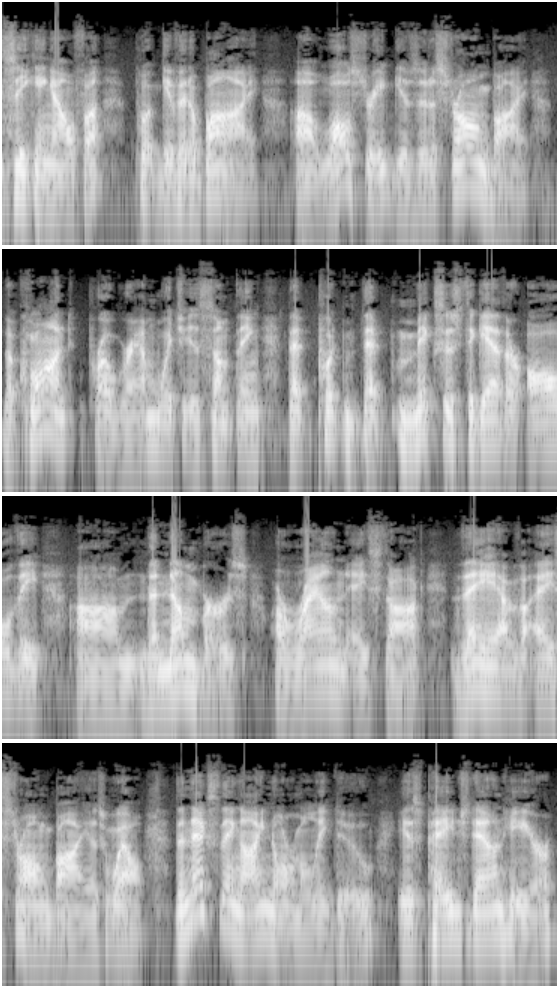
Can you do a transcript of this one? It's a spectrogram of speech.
Seeking Alpha put give it a buy. Uh, Wall Street gives it a strong buy. The quant program, which is something that put that mixes together all the um, the numbers around a stock, they have a strong buy as well. The next thing I normally do is page down here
